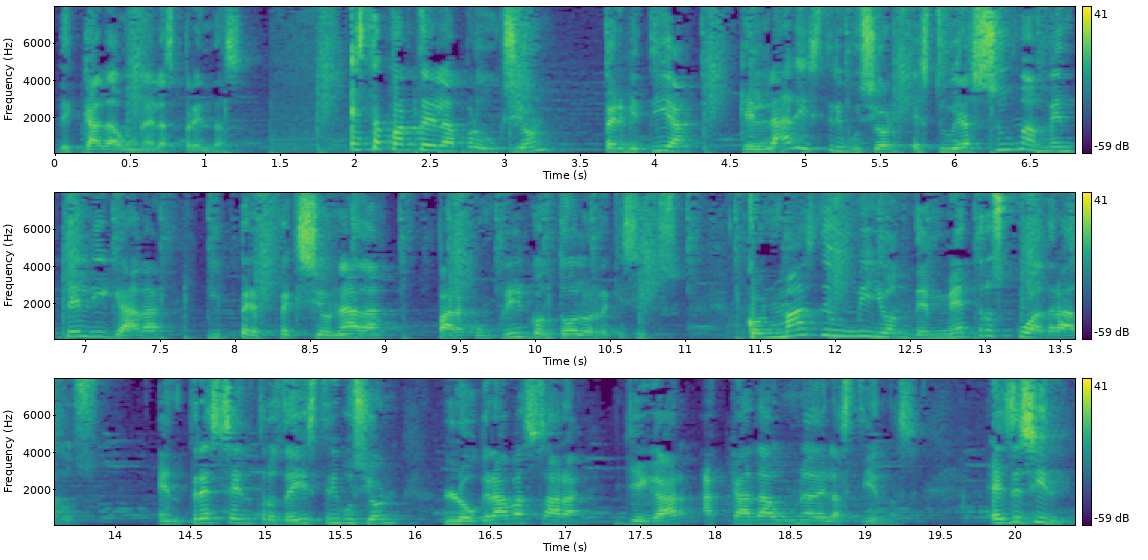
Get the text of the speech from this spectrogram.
de cada una de las prendas. Esta parte de la producción permitía que la distribución estuviera sumamente ligada y perfeccionada para cumplir con todos los requisitos. Con más de un millón de metros cuadrados en tres centros de distribución, lograba Sara llegar a cada una de las tiendas. Es decir,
